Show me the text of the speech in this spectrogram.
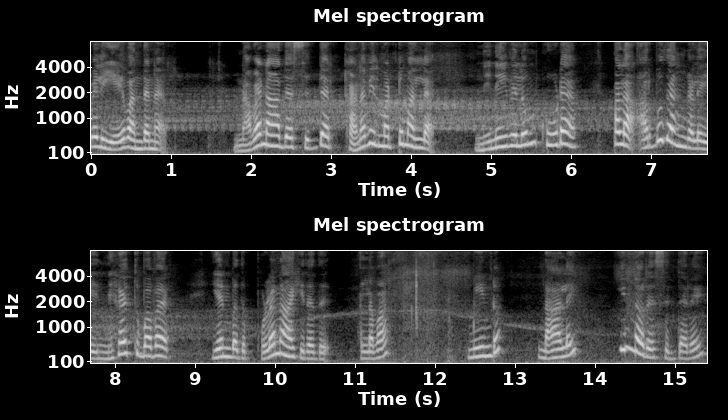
வெளியே வந்தனர். நவநாத சித்தர் கனவில் மட்டுமல்ல நினைவிலும் கூட பல அற்புதங்களை நிகழ்த்துபவர் என்பது புலனாகிறது அல்லவா? மீண்டும் நாளை இன்னொரு சித்தரை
